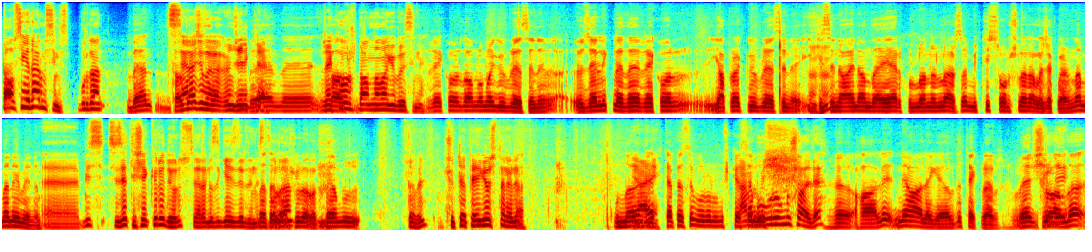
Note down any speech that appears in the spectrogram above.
Tavsiye eder misiniz? Buradan ben tabii seracılara öncelikle ben, e, rekor tav- damlama gübresini. rekor damlama gübresini özellikle de rekor yaprak gübresini ikisini aynı anda eğer kullanırlarsa müthiş sonuçlar alacaklarından ben eminim. E, biz size teşekkür ediyoruz. Seranızı gezdirdiniz. Mesela Buradan, şuraya bak ben bu tabii, şu tepeyi gösterelim. Bunların Yani- hep tepesi vurulmuş kesilmiş. Yani bu vurulmuş halde. Hali ne hale geldi tekrar ve Şimdi- şu anda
